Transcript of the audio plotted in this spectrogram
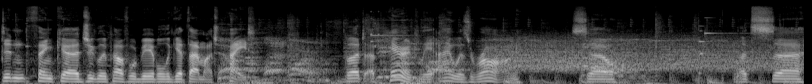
Didn't think uh, Jigglypuff would be able to get that much height. But apparently I was wrong. So, let's uh,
